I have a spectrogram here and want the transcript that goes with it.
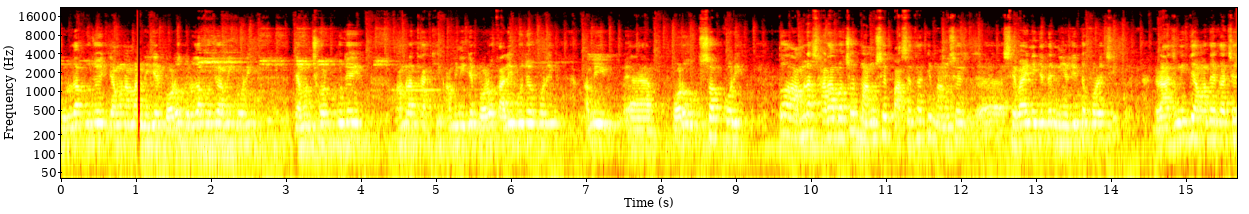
দুর্গা পুজোয় যেমন আমার নিজের বড় দুর্গা পুজো আমি করি, যেমন ছট পুজোয় আমরা থাকি, আমি নিজে বড় কালী পুজো করি, আমি বড় উৎসব করি। তো আমরা সারা বছর মানুষের পাশে থাকি, মানুষের সেবায় নিজেদের নিয়োজিত করেছি। রাজনীতি আমাদের কাছে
